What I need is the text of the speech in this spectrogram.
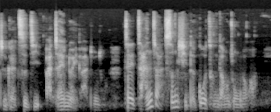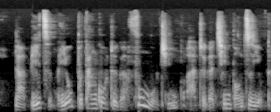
这个自己啊在内啊，就是在辗转升起的过程当中的话，那彼此没有不当过这个父母亲啊这个亲朋挚友的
